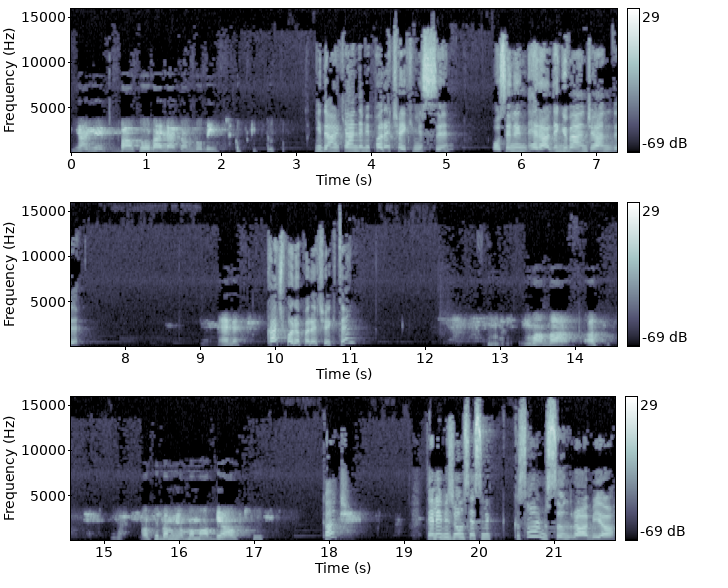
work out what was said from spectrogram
Yani bazı olaylardan dolayı çıkıp gittim. Giderken de bir para çekmişsin. O senin herhalde güvencendi. Evet. Kaç para para çektin? Vallahi at- hatırlamıyorum ama bir altı. Kaç? Televizyon sesini kısar mısın Rabia?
